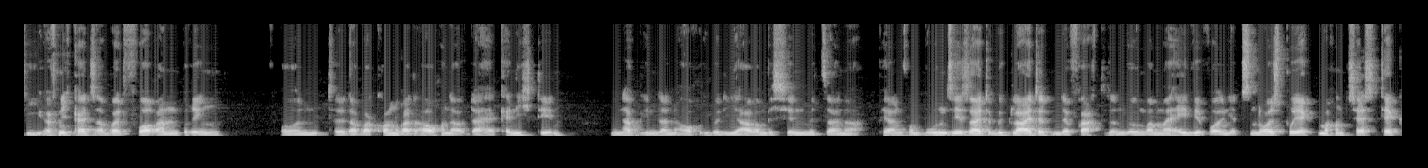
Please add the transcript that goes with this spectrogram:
die Öffentlichkeitsarbeit voranbringen. Und äh, da war Konrad auch und da, daher kenne ich den und habe ihn dann auch über die Jahre ein bisschen mit seiner Perlen vom Bodensee-Seite begleitet. Und der fragte dann irgendwann mal, hey, wir wollen jetzt ein neues Projekt machen, Chess-Tech.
